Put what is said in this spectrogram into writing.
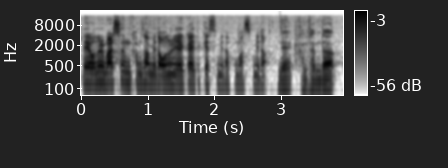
네, 오늘 말씀 감사합니다. 오늘 여기까지 듣겠습니다. 고맙습니다. 네, 감사합니다.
